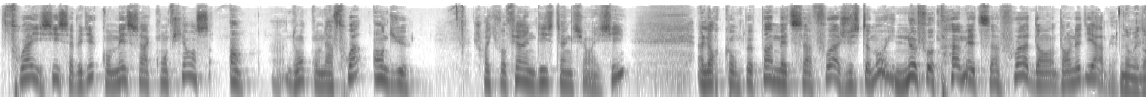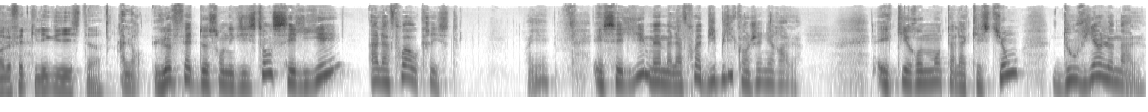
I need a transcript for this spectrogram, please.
foi ici, ça veut dire qu'on met sa confiance en. Donc on a foi en Dieu. Je crois qu'il faut faire une distinction ici. Alors qu'on ne peut pas mettre sa foi, justement, il ne faut pas mettre sa foi dans, dans le diable. Non, mais dans le fait qu'il existe. Alors, le fait de son existence, c'est lié à la foi au Christ. Et c'est lié même à la foi biblique en général. Et qui remonte à la question d'où vient le mal?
